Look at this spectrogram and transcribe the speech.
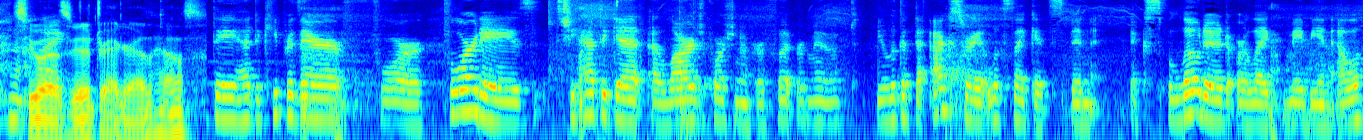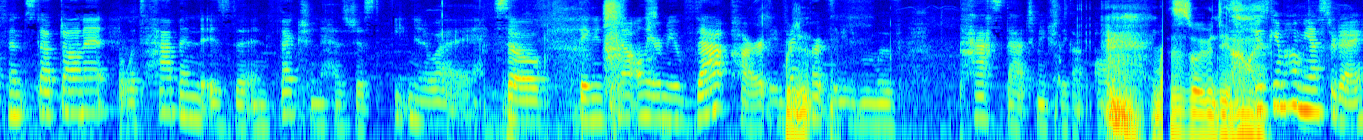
She was. like, We had to drag her out of the house. they had to keep her there for four days. She had to get a large portion of her foot removed. You look at the x ray, it looks like it's been exploded or like maybe an elephant stepped on it. But what's happened is the infection has just eaten it away. So they need to not only remove that part, the infected part, but they need to remove past that to make sure they got all. she This is what we've been dealing with. just came home yesterday.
